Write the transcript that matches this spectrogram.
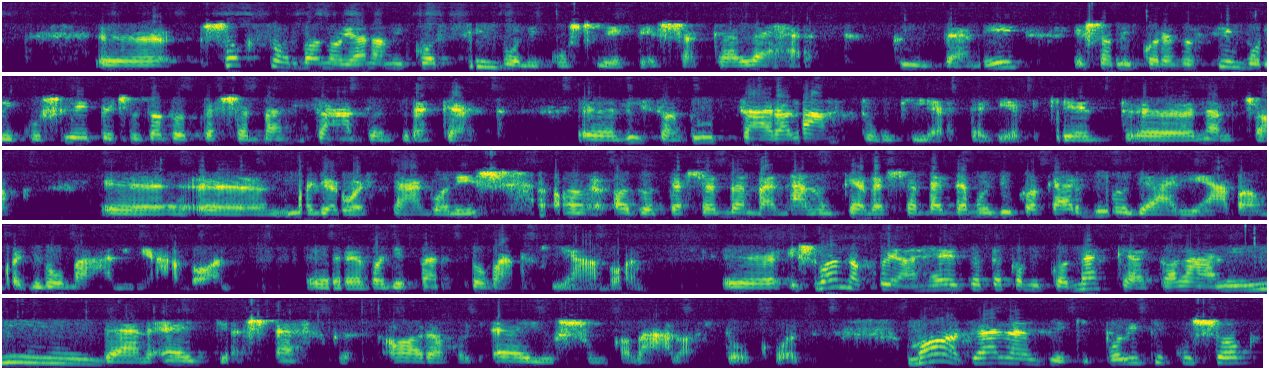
Sokszor van olyan, amikor szimbolikus lépésekkel lehet küzdeni, és amikor ez a szimbolikus lépés az adott esetben százezreket visz az utcára, láttunk ilyet egyébként, nem csak Magyarországon is adott esetben, bár nálunk kevesebbet, de mondjuk akár Bulgáriában, vagy Romániában, vagy éppen Szlovákiában. És vannak olyan helyzetek, amikor meg kell találni minden egyes eszközt arra, hogy eljussunk a választókhoz. Ma az ellenzéki politikusok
